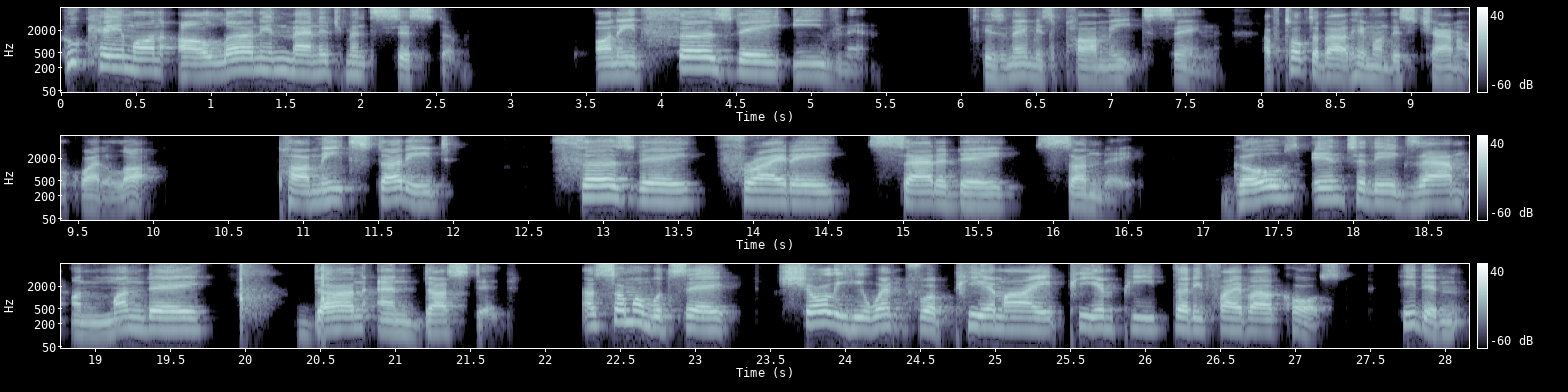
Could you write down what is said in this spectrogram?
who came on our learning management system on a Thursday evening. His name is Parmeet Singh. I've talked about him on this channel quite a lot. Parmeet studied Thursday, Friday, Saturday, Sunday, goes into the exam on Monday, done and dusted. Now, someone would say, Surely he went for a PMI, PMP 35 hour course. He didn't.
